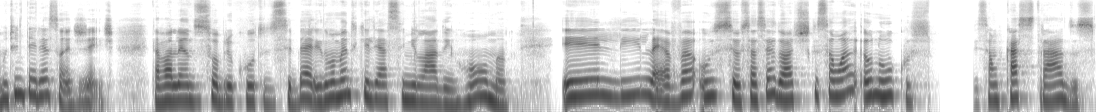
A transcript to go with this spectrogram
Muito interessante, gente. Estava lendo sobre o culto de Cibele. No momento que ele é assimilado em Roma, ele leva os seus sacerdotes, que são eunucos. Eles são castrados.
